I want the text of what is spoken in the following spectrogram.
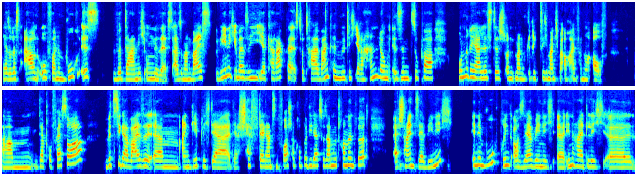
ja so das A und O von einem Buch ist, wird da nicht umgesetzt. Also man weiß wenig über sie, ihr Charakter ist total wankelmütig, ihre Handlungen sind super unrealistisch und man regt sich manchmal auch einfach nur auf. Ähm, der Professor, witzigerweise ähm, angeblich der, der Chef der ganzen Forschergruppe, die da zusammengetrommelt wird, erscheint sehr wenig in dem Buch, bringt auch sehr wenig äh, inhaltlich, äh,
